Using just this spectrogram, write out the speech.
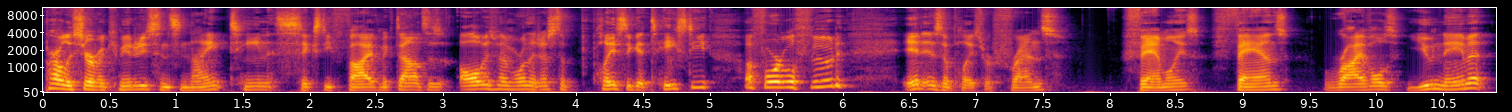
Proudly serving community since 1965. McDonald's has always been more than just a place to get tasty, affordable food. It is a place where friends, families, fans, rivals, you name it,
